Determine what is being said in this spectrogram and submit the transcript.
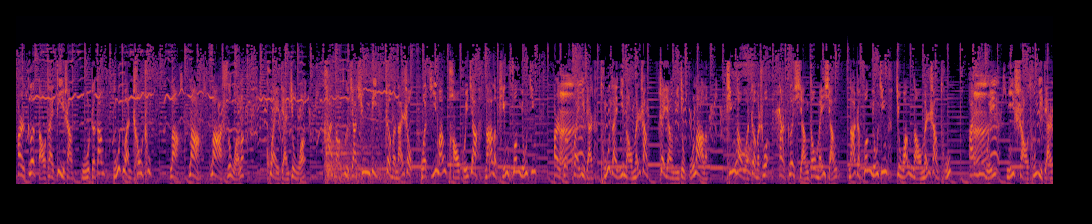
二哥倒在地上，捂着裆不断抽搐。辣辣辣死我了！快点救我！看到自家兄弟这么难受，我急忙跑回家拿了瓶风油精。二哥，快一点涂在你脑门上，这样你就不辣了。听到我这么说，二哥想都没想，拿着风油精就往脑门上涂。哎呦喂，你少涂一点，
